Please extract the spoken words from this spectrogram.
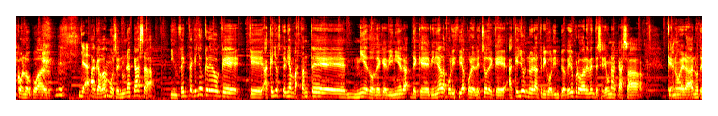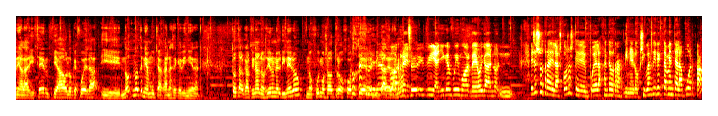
Con lo cual, Ya. acabamos en una casa infecta que yo creo que, que aquellos tenían bastante miedo de que viniera de que viniera la policía por el hecho de que aquello no era trigo limpio, aquello probablemente sería una casa que no era no tenía la licencia o lo que fuera y no, no tenían muchas ganas de que vinieran. Total, que al final nos dieron el dinero, nos fuimos a otro hostel en mitad de la corre. noche. Sí, sí, allí que fuimos de, oiga, no, n- esa es otra de las cosas que puede la gente ahorrar dinero. Si vas directamente a la puerta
